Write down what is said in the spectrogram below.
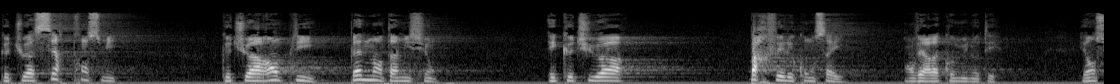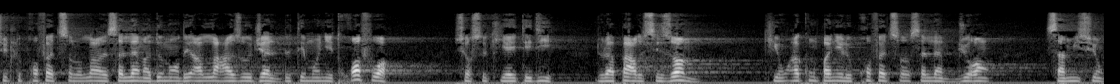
que tu as certes transmis, que tu as rempli pleinement ta mission et que tu as parfait le conseil envers la communauté. Et ensuite, le prophète sallallahu alayhi a demandé à Allah Azzawajal de témoigner trois fois sur ce qui a été dit de la part de ces hommes qui ont accompagné le prophète sallam durant sa mission,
